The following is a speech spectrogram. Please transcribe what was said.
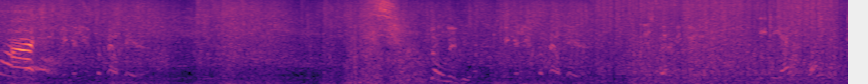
What? We could use some help here. Don't leave me. We could use some help here. This better be good. ETA, one minute. Loud and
